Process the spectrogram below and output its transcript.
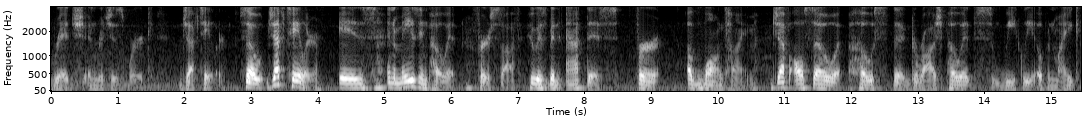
Rich and Rich's work, Jeff Taylor. So, Jeff Taylor is an amazing poet, first off, who has been at this for a long time. Jeff also hosts the Garage Poets weekly open mic,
